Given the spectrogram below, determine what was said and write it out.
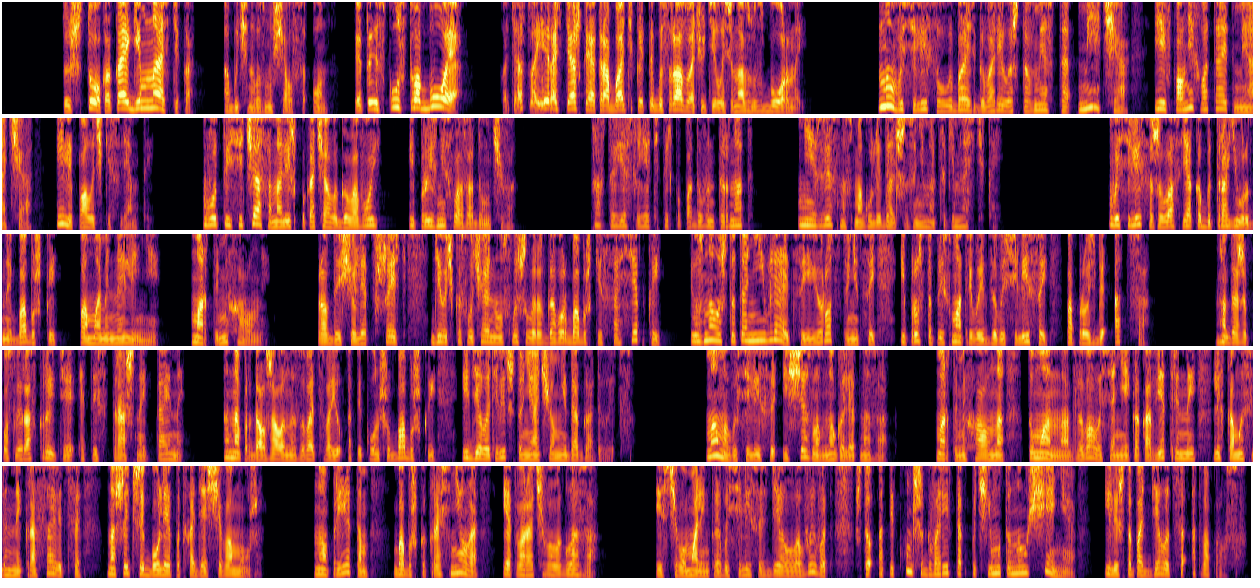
«Ты что, какая гимнастика?» — обычно возмущался он. «Это искусство боя! Хотя с твоей растяжкой и акробатикой ты бы сразу очутилась у нас в сборной». Но Василиса, улыбаясь, говорила, что вместо меча ей вполне хватает мяча или палочки с лентой. Вот и сейчас она лишь покачала головой и произнесла задумчиво. «Правда, если я теперь попаду в интернат, неизвестно, смогу ли дальше заниматься гимнастикой». Василиса жила с якобы троюродной бабушкой по маминой линии, Мартой Михайловной. Правда, еще лет в шесть девочка случайно услышала разговор бабушки с соседкой и узнала, что та не является ее родственницей и просто присматривает за Василисой по просьбе отца. Но даже после раскрытия этой страшной тайны она продолжала называть свою опекуншу бабушкой и делать вид, что ни о чем не догадывается. Мама Василисы исчезла много лет назад. Марта Михайловна туманно отзывалась о ней как о ветреной, легкомысленной красавице, нашедшей более подходящего мужа. Но при этом бабушка краснела и отворачивала глаза. Из чего маленькая Василиса сделала вывод, что опекунша говорит так по чьему-то наущению или чтобы отделаться от вопросов.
